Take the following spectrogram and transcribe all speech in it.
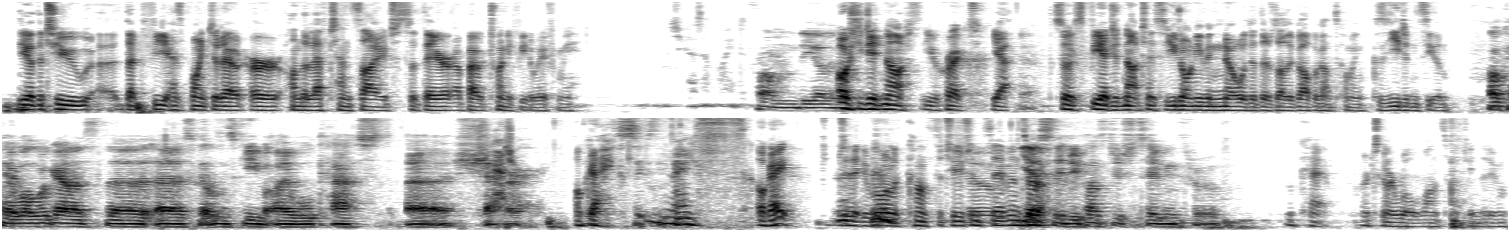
The other two uh, that Fia has pointed out are on the left hand side, so they're about 20 feet away from me. From the other. Oh, she did not. You're correct. Yeah. So Fia did not, so you don't even know that there's other goblins coming because you didn't see them. Okay, well, regardless, the uh, Skittles and Skeeve, I will cast uh, Shatter. Okay. 60 feet. Nice. Okay. Did they roll a constitution So, saving yes, throw? they do Constitution saving throw. Okay. We're just going to roll once between the doom.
